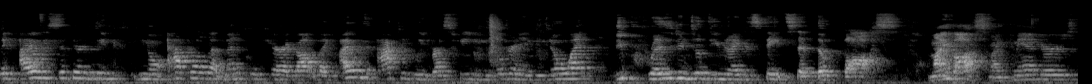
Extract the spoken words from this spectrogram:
Like, I always sit there and think, you know, after all that medical care I got, like, I was actively breastfeeding children, and you know what? The President of the United States said the boss, my boss, my commanders,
